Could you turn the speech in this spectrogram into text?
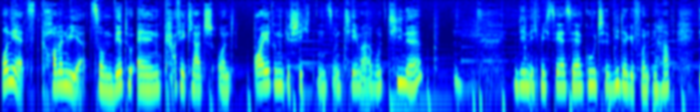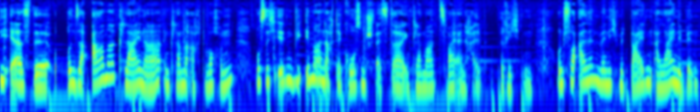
Und jetzt kommen wir zum virtuellen Kaffeeklatsch und euren Geschichten zum Thema Routine, in denen ich mich sehr, sehr gut wiedergefunden habe. Die erste, unser armer Kleiner, in Klammer acht Wochen, muss sich irgendwie immer nach der großen Schwester, in Klammer zweieinhalb, richten. Und vor allem, wenn ich mit beiden alleine bin,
